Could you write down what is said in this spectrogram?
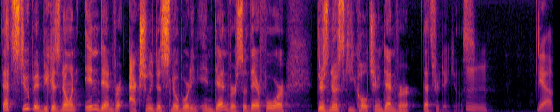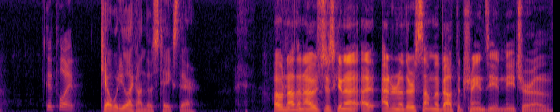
That's stupid because no one in Denver actually does snowboarding in Denver. So therefore, there's no ski culture in Denver. That's ridiculous. Mm. yeah. Good point. Kel, what do you like on those takes there? Oh, nothing. I was just gonna. I, I don't know. There's something about the transient nature of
